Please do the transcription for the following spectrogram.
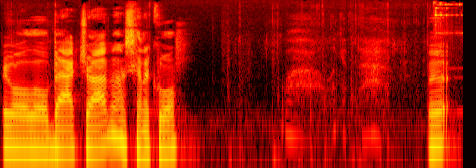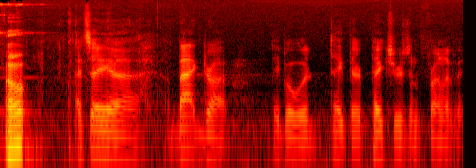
Big old little backdrop. That's kind of cool. Wow, look at that. Uh, oh, That's a, uh, a backdrop. People would take their pictures in front of it.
